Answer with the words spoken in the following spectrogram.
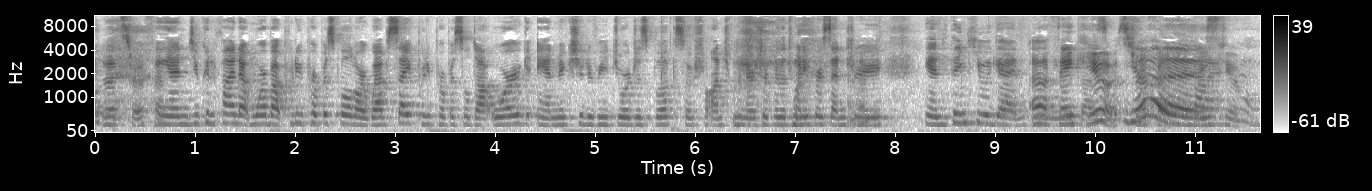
you. that's terrific And you can find out more about Pretty Purposeful at our website, prettypurposeful.org, and make sure to read Georgia's book, Social Entrepreneurship for the 21st Century. And thank you again. for oh thank with you us. it's Yes. terrific thank you Yeah.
